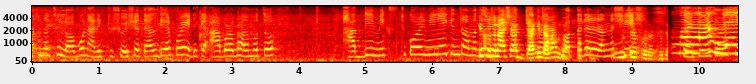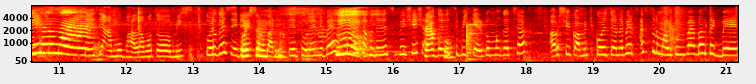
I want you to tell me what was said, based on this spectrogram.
এখন হচ্ছে লবণ আর একটু সরিষা তেল দেওয়ার পরে এটাকে আবারও ভালো মতো হাত দিয়ে মিক্সড করে নিলেই কিন্তু আমাদের। ভর্তাটা রান্না শেষ। করো, বুঝা। তো এটাই করা শেষ। এই যে আম্মু ভালো মতো মিক্সড করে গেছে এটা বাটিতে তুলে নেবে। আমাদের রেসিপি শেষ। আমাদের রেসিপি কীরকম গেছে অবশ্যই কমেন্ট করে জানাবেন। আসসালামু আলাইকুম বাই ভালো থাকবেন।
